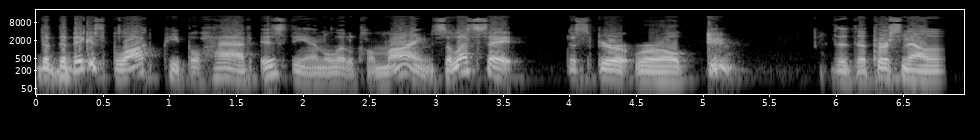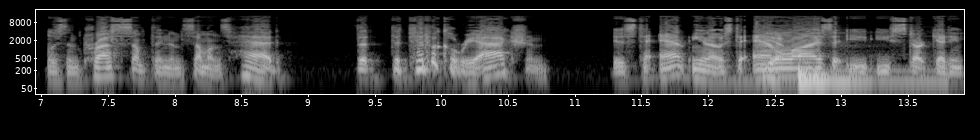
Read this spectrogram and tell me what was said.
the, the biggest block people have is the analytical mind. So let's say the spirit world, the, the personality is impress something in someone's head, the, the typical reaction is to you know is to analyze it. You, you start getting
